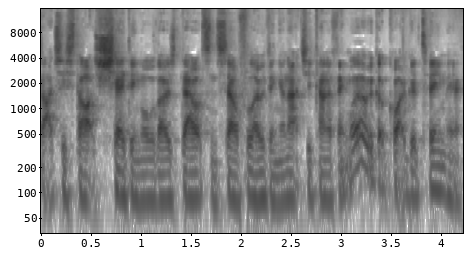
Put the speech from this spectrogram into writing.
actually start shedding all those doubts and self loathing, and actually kind of think, well, we've got quite a good team here.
